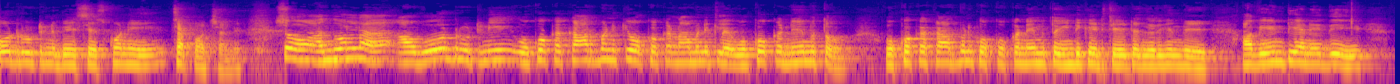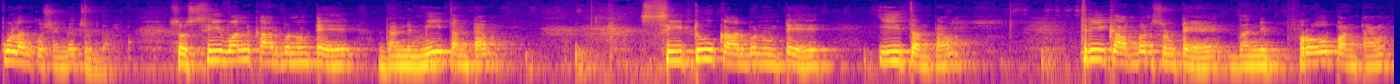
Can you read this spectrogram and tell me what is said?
ఓర్డ్ రూట్ని బేస్ చేసుకొని చెప్పవచ్చండి. సో అందువల్ల ఆ ఓడ్ రూట్ని ఒక్కొక్క కార్బన్కి ఒక్కొక్క నామినిక్లే ఒక్కొక్క నేమ్తో ఒక్కొక్క కార్బన్కి ఒక్కొక్క నేమ్తో ఇండికేట్ చేయడం జరిగింది. అవి ఏంటి అనేది కూలంకుషంగా చూద్దాం. సో సి వన్ కార్బన్ ఉంటే దాన్ని మీత్ అంటాం. సి టూ కార్బన్ ఉంటే ఈత్ అంటాం. త్రీ కార్బన్స్ ఉంటే దాన్ని ప్రోప్ అంటాం.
